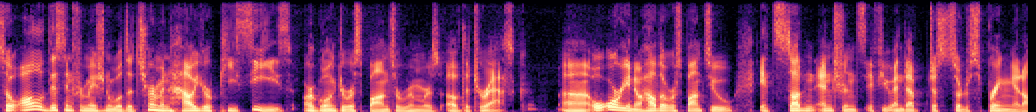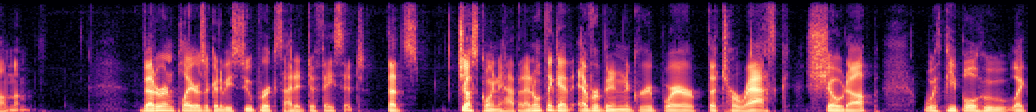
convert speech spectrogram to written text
so all of this information will determine how your PCs are going to respond to rumors of the Tarrasque. Uh, or, or, you know, how they'll respond to its sudden entrance if you end up just sort of springing it on them. Veteran players are going to be super excited to face it. That's just going to happen. I don't think I've ever been in a group where the Tarrasque showed up with people who like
